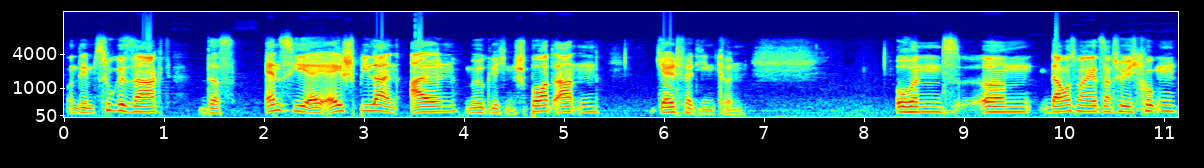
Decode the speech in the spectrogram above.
und dem zugesagt, dass NCAA-Spieler in allen möglichen Sportarten Geld verdienen können. Und ähm, da muss man jetzt natürlich gucken,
